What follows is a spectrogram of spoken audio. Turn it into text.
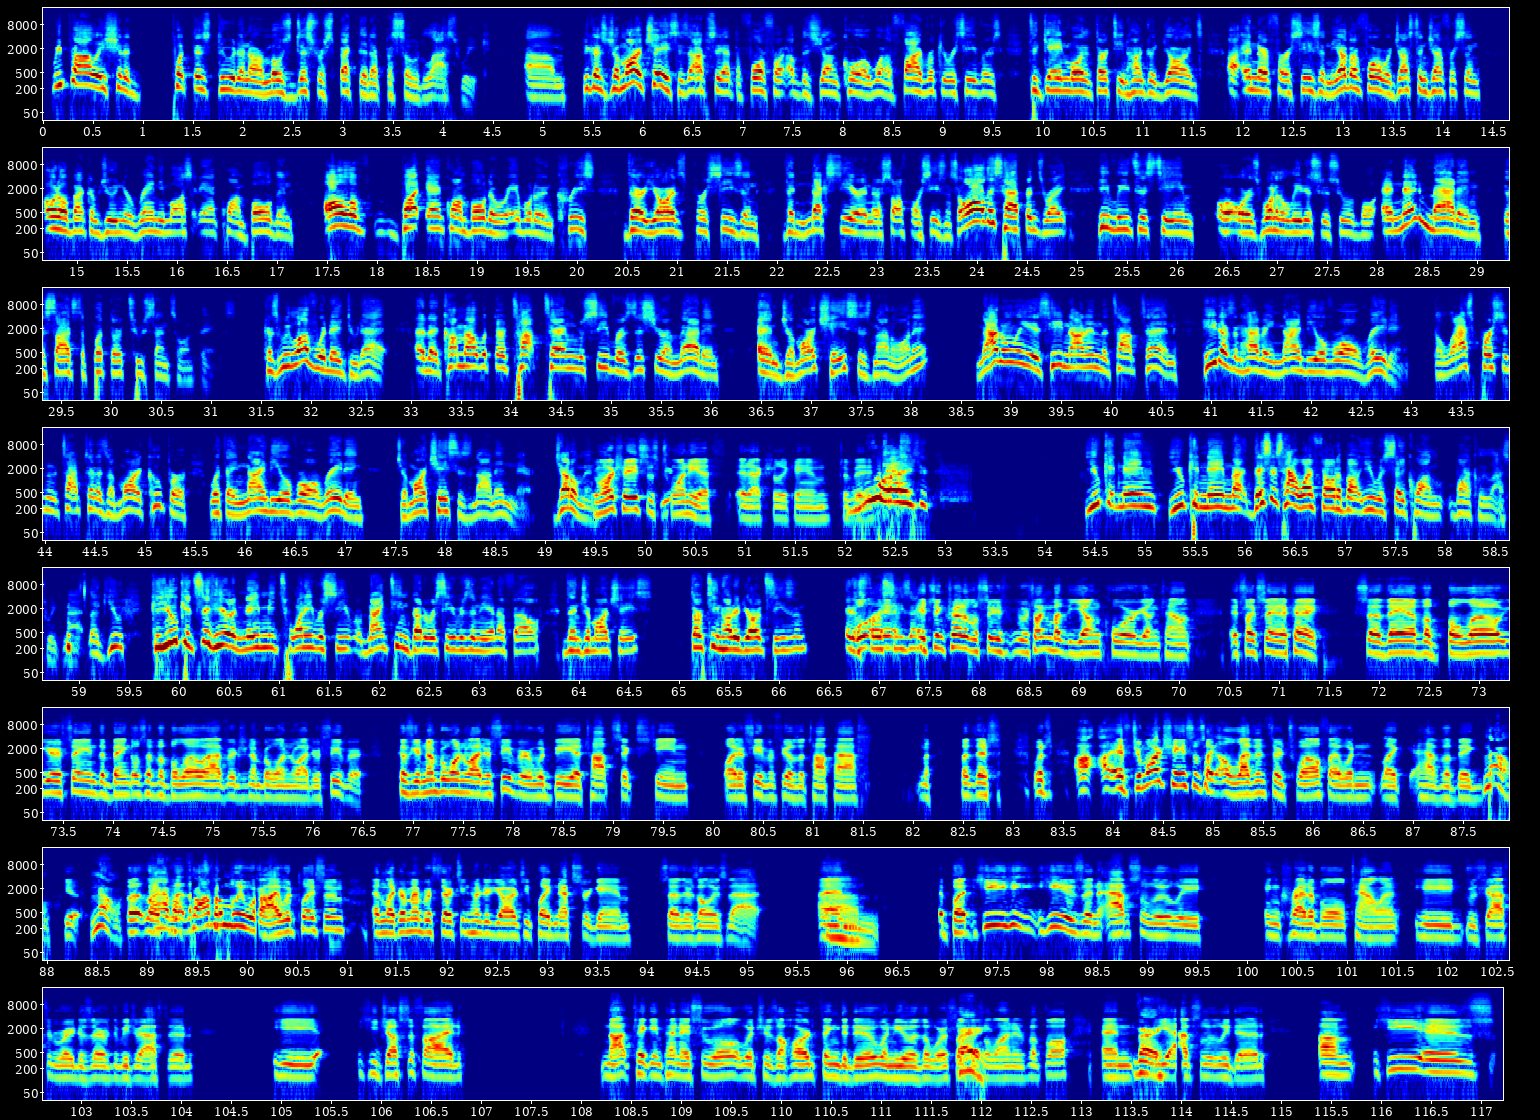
we probably should have put this dude in our most disrespected episode last week. Um, because Ja'Marr Chase is absolutely at the forefront of this young core, one of five rookie receivers to gain more than 1,300 yards uh, in their first season. The other four were Justin Jefferson, Odell Beckham Jr., Randy Moss, and Anquan Boldin. All of but Anquan Boldin were able to increase their yards per season the next year in their sophomore season. So all this happens, right? He leads his team or, or is one of the leaders to the Super Bowl. And then Madden decides to put their two cents on things because we love when they do that. And they come out with their top 10 receivers this year in Madden, and Ja'Marr Chase is not on it. Not only is he not in the top 10, he doesn't have a 90 overall rating. The last person in the top 10 is Amari Cooper with a 90 overall rating. Ja'Marr Chase is not in there. Gentlemen, Ja'Marr Chase is twentieth. It actually came to be. what? You can name, you can name not this is how I felt about you with Saquon Barkley last week, Matt. Like you can you can sit here and name me 20 receiver 19 better receivers in the NFL than Ja'Marr Chase, 1300 yard season in his Well, first it- season. It's incredible. So were talking about the young core, young talent. It's like saying, okay, so they have a below. You're saying the Bengals have a below average number one wide receiver because your number one wide receiver would be a top sixteen wide receiver. Feels a top half. But there's which I I- if Ja'Marr Chase was like 11th or 12th, I wouldn't like have a big no, deal. no. But like I have that- a that's problem. probably where I would place him. And like remember, thirteen hundred yards. He played an extra game, so there's always that. And Um, but he he he is an absolutely incredible talent. He was drafted where he deserved to be drafted. He he justified not taking Penei Sewell, which is a hard thing to do when you have the worst Very. offensive line in football, and Very. he absolutely did. Um, he is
